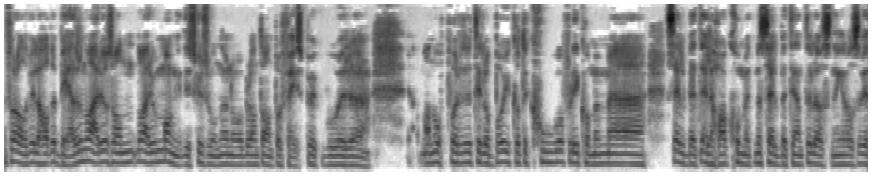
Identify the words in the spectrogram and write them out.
For alle vil ha det bedre. Nå er det jo, sånn, nå er det jo mange diskusjoner nå, bl.a. på Facebook, hvor ja, man oppfordrer til å boikotte Coop for de med selvbet, eller har kommet med selvbetjente løsninger osv.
